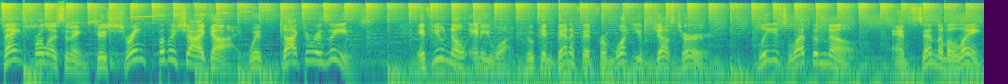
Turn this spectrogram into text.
Thanks for listening to Shrink for the Shy Guy with Dr. Aziz. If you know anyone who can benefit from what you've just heard, please let them know and send them a link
